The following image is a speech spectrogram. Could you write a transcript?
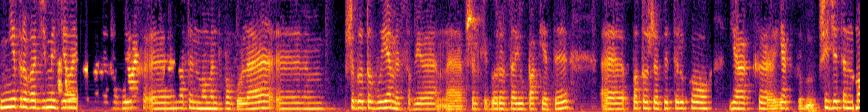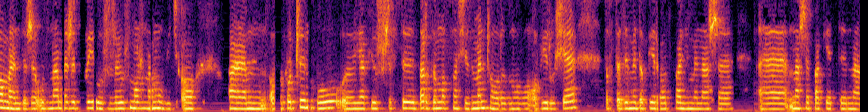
Nie prowadzimy działań sprzedażowych na ten moment w ogóle. Przygotowujemy sobie e, wszelkiego rodzaju pakiety e, po to, żeby tylko jak, jak przyjdzie ten moment, że uznamy, że to już, że już można mówić o, o wypoczynku, y, jak już wszyscy bardzo mocno się zmęczą rozmową o wirusie, to wtedy my dopiero odpalimy nasze, e, nasze pakiety na,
